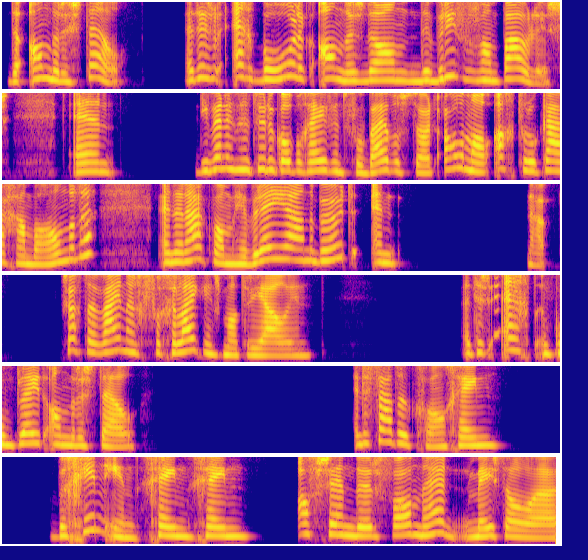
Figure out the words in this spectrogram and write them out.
de andere stijl. Het is echt behoorlijk anders dan de brieven van Paulus. En die ben ik natuurlijk op een gegeven moment voor Bijbelstart allemaal achter elkaar gaan behandelen. En daarna kwam Hebreeën aan de beurt. En nou, ik zag daar weinig vergelijkingsmateriaal in. Het is echt een compleet andere stijl. En er staat ook gewoon geen begin in. Geen, geen afzender van. Hè. Meestal uh,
